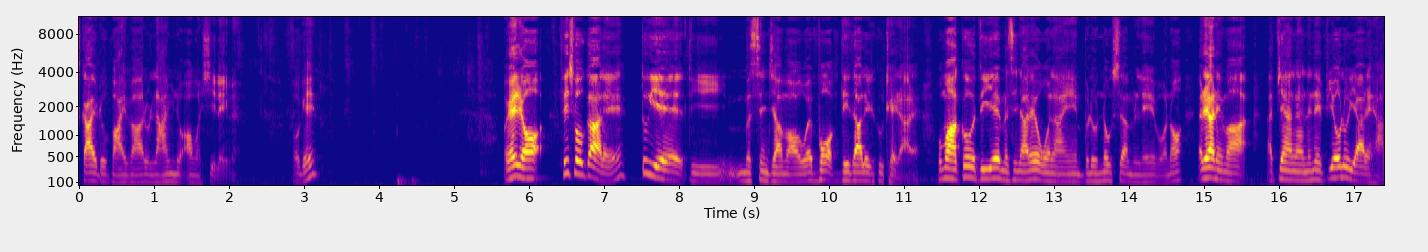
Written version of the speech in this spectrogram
Skype တို့ Viber တို့ Line တို့အောက်မှာရှိလိမ့်မယ်။ Okay ။ Okay တော့ Facebook ကလည်း သူ့ရဲ့ဒီ Messenger မှာဝယ် bot data လေးတစ်ခုထည့်ထားတယ်။ဟိုမှာကိုဒီရဲ့ Messenger လေးဝင်လာရင်ဘယ်လိုနှုတ်ဆက်မလဲပေါ့နော်။အဲ့ဒီကနေမှအပြန်အလှန်နည်းနည်းပြောလို့ရတဲ့ဟာ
